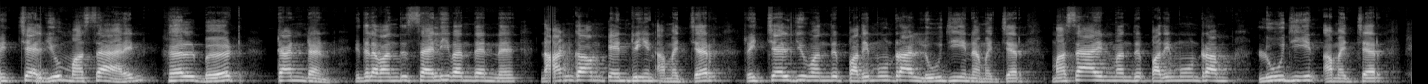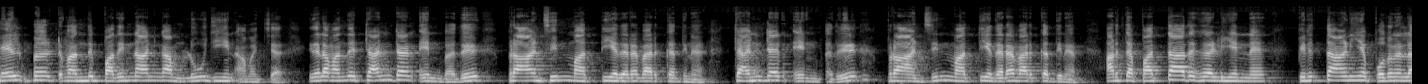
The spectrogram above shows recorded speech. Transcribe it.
ரிச்சல்யூ மசாரின் ஹெல்பர்ட் டண்டன். இதில் வந்து சலி வந்து என்ன நான்காம் கென்ரியின் அமைச்சர் ரிச்சல்ஜு வந்து பதிமூன்றாம் லூஜியின் அமைச்சர் மசாரின் வந்து பதிமூன்றாம் லூஜியின் அமைச்சர் ஹெல்பர்ட் வந்து பதினான்காம் லூஜியின் அமைச்சர். இதில் வந்து டண்டன் என்பது பிரான்சின் மத்தியதர வர்க்கத்தினர் டண்டன் என்பது பிரான்சின் மத்தியதர வர்க்கத்தினர் அடுத்த பத்தாவது கேள்வி என்ன? பிரித்தானிய பொதுநல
